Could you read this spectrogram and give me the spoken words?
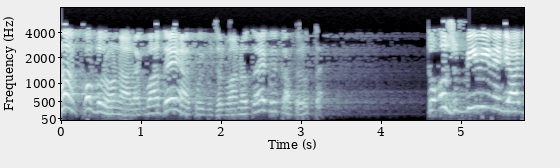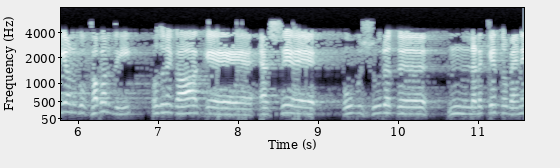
ہاں قبر ہونا الگ بات ہے یا کوئی مسلمان ہوتا ہے، کوئی کافر ہوتا ہے۔ تو اس بیوی نے جا کے ان کو خبر دی۔ اس نے کہا کہ ایسے خوبصورت لڑکے تو میں نے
